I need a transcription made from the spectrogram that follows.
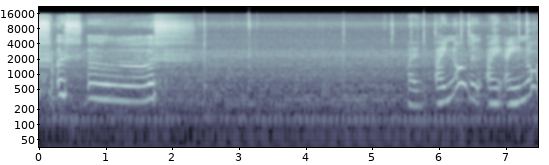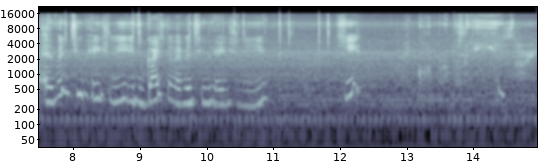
Ush, ush, ush. I I know that I I know Evan Tube HD. If you guys know Evan Tube HD, he. Sorry.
